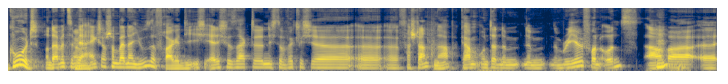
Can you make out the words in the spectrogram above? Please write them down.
Gut, und damit sind wir Ähm. eigentlich auch schon bei einer User-Frage, die ich ehrlich gesagt äh, nicht so wirklich äh, äh, äh, verstanden habe. Kam unter einem, einem, einem Reel von uns, aber äh,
